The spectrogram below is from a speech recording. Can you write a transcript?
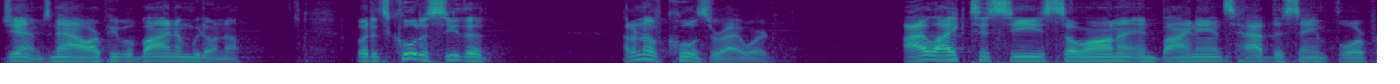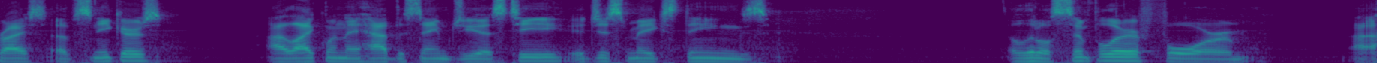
gems. Now, are people buying them? We don't know. But it's cool to see the, I don't know if cool is the right word. I like to see Solana and Binance have the same floor price of sneakers. I like when they have the same GST. It just makes things a little simpler for, uh,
